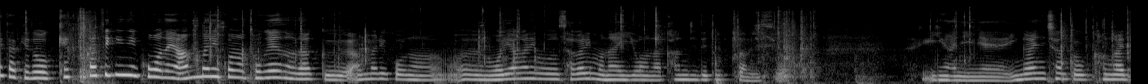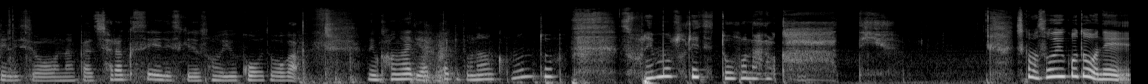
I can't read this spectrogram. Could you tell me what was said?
えたけど結果的にこうねあんまりこのトゲのなくあんまりこの、うん、盛り上がりも下がりもないような感じで撮ったんですよ。意外にね意外にちゃんと考えてんですよ。なんかしゃらくせえですけどそういう行動が。でも考えてやったけどなんかほんとそれもそれでどうなのかっていう。しかもそういうことをね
